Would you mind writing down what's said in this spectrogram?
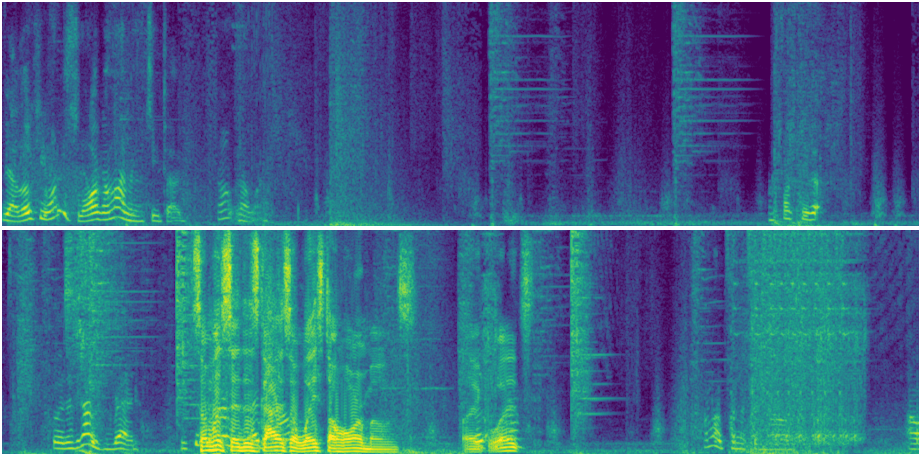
Yeah, Loki, when this log, I'm not even in T tag. Oh, no mind. Where the fuck did that? Wait, this guy's red. Someone said this guy is a waste of hormones. Like what? I'm gonna punish him now. Oh,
